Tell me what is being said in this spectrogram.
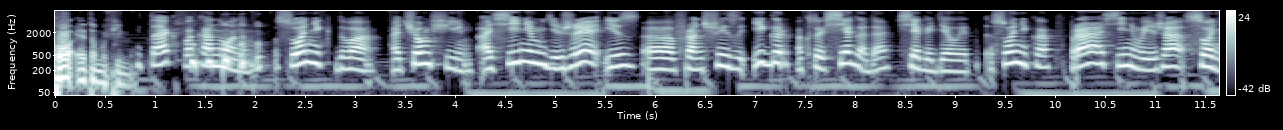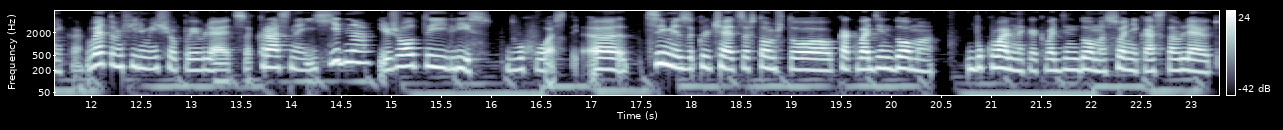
по этому фильму. Итак, по канонам. «Соник 2». О чем фильм? О синем еже из э, франшизы игр. А кто? Сега, да? Сега делает Соника, про синего ежа Соника. В этом фильме еще появляется красная ехидна и желтый лис двуххвостый. Э, цими заключается в том, что как в один дома буквально как в один дома Соника оставляют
